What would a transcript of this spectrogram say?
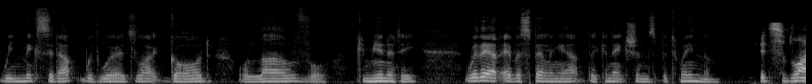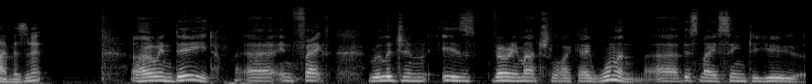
we mix it up with words like God, or love, or community, without ever spelling out the connections between them. It's sublime, isn't it? Oh, indeed. Uh, in fact, religion is very much like a woman. Uh, this may seem to you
